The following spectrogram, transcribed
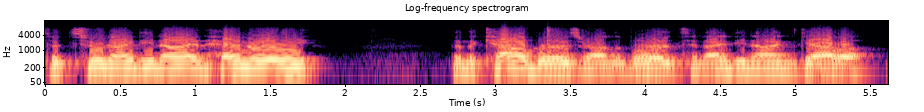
To 299 Henry. Then the Cowboys are on the board to 99 Gallup.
